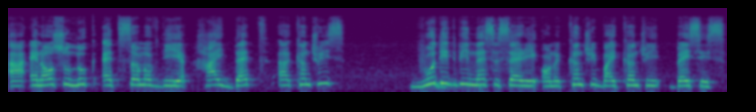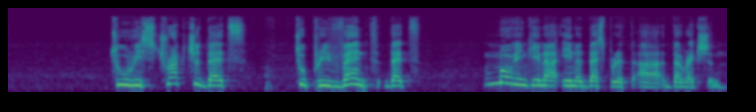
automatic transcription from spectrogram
uh, and also look at some of the high debt uh, countries. Would it be necessary on a country by country basis to restructure debts to prevent that moving in a in a desperate uh, direction.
